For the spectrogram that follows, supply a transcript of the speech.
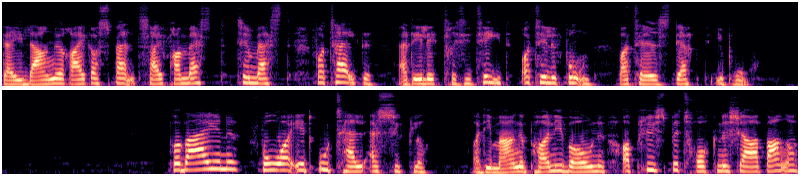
der i lange rækker spandt sig fra mast til mast, fortalte, at elektricitet og telefon var taget stærkt i brug. På vejene for et utal af cykler, og de mange ponyvogne og plysbetrukne charabanger,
